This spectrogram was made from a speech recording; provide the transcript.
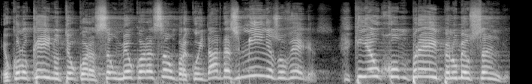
eu coloquei no teu coração o meu coração para cuidar das minhas ovelhas, que eu comprei pelo meu sangue.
